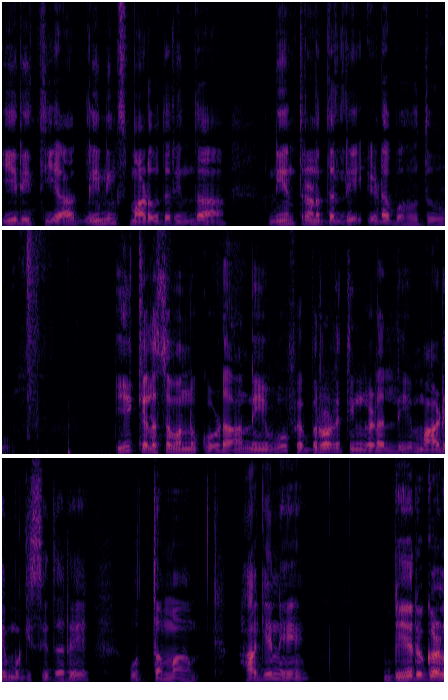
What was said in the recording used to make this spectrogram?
ಈ ರೀತಿಯ ಕ್ಲೀನಿಂಗ್ಸ್ ಮಾಡುವುದರಿಂದ ನಿಯಂತ್ರಣದಲ್ಲಿ ಇಡಬಹುದು. ಈ ಕೆಲಸವನ್ನು ಕೂಡ ನೀವು ಫೆಬ್ರವರಿ ತಿಂಗಳಲ್ಲಿ ಮಾಡಿ ಮುಗಿಸಿದರೆ ಉತ್ತಮ. ಹಾಗೆಯೇ ಬೇರುಗಳ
